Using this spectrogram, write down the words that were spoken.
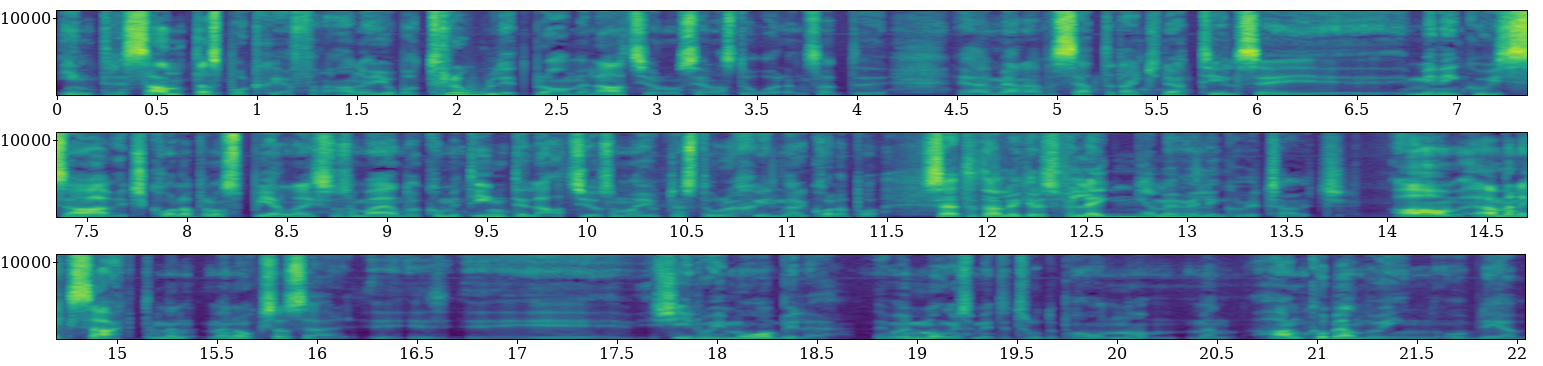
intressanta sportcheferna, han har jobbat otroligt bra med Lazio de senaste åren. Så att, eh, jag menar, sättet han knöt till sig eh, Milinkovic Savic, kolla på de spelarna liksom som har ändå kommit in till Lazio som har gjort den stora skillnaden, kolla på Sättet han lyckades förlänga med Milinkovic Savic. Ja, ja men exakt, men, men också så här, Chiro Immobile, det var ju många som inte trodde på honom, men han kom ändå in och blev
